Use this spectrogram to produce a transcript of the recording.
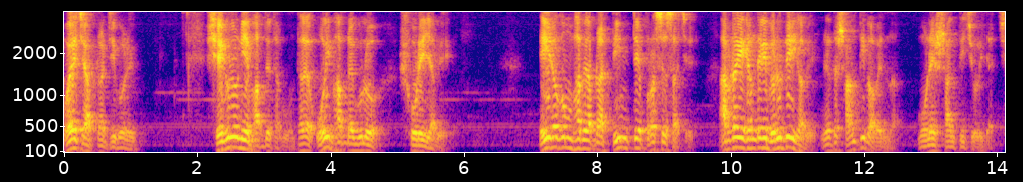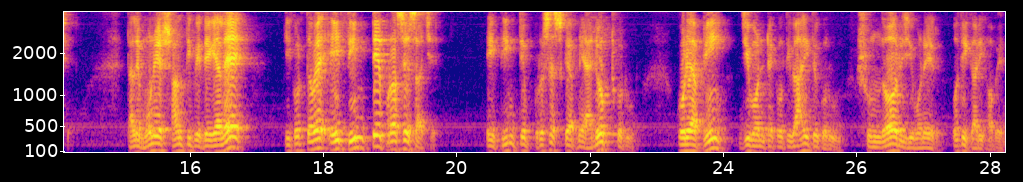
হয়েছে আপনার জীবনে, সেগুলো নিয়ে ভাবতে থাকুন, তাহলে ওই ভাবনাগুলো সরে যাবে। এই ভাবে আপনার তিনটে প্রসেস আছে। আপনাকে এখান থেকে বেরোতেই হবে তো শান্তি পাবেন না, মনের শান্তি চলে যাচ্ছে। তাহলে মনের শান্তি পেতে গেলে কি করতে হবে? এই তিনটে প্রসেস আছে। এই তিনটে প্রসেসকে আপনি অ্যাডপ্ট করুন, করে আপনি জীবনটাকে অতিবাহিত করুন, সুন্দর জীবনের অধিকারী হবেন।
